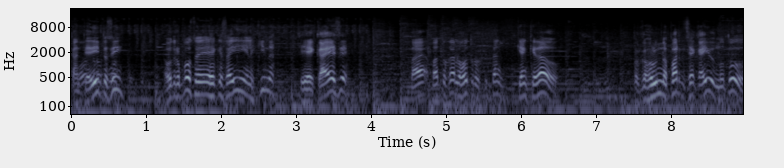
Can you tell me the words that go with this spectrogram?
canteadito, sí, otro poste es el que está ahí en la esquina, si se cae ese, va, va a tocar los otros que, están, que han quedado. Porque solo una parte se ha caído, no todo.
